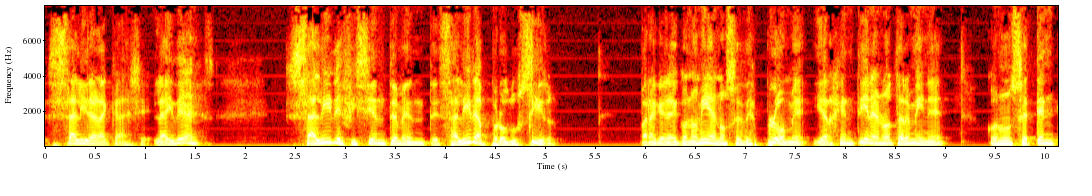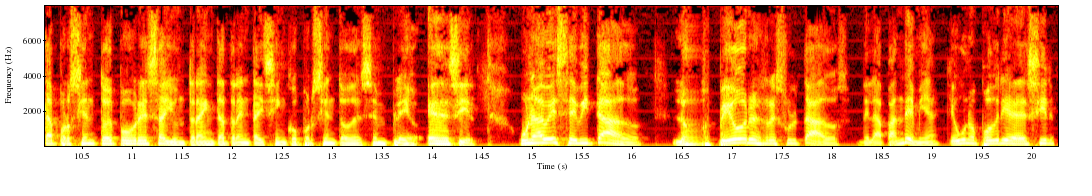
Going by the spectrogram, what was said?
salir a la calle, la idea es salir eficientemente, salir a producir para que la economía no se desplome y Argentina no termine con un 70% de pobreza y un 30-35% de desempleo. Es decir, una vez evitado los peores resultados de la pandemia, que uno podría decir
